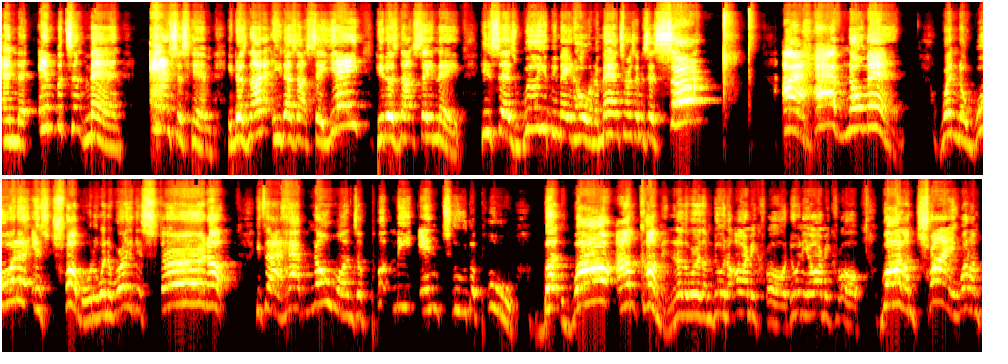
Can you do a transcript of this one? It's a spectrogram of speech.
And the impotent man answers him. He does not, he does not say yea, he does not say nay. He says, Will you be made whole? And the man turns to him and says, Sir, I have no man. When the water is troubled, or when the water gets stirred up, He said, I have no one to put me into the pool. But while I'm coming, in other words, I'm doing the army crawl, doing the army crawl, while I'm trying, while I'm,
